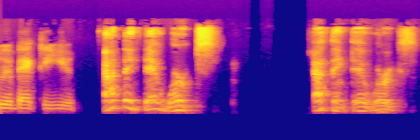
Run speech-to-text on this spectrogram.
do it back to you. I think that works. I think that works.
